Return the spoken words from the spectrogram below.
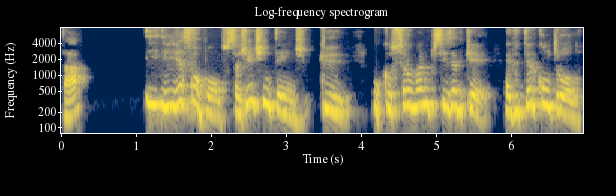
tá? E, e esse é o ponto. Se a gente entende que o que o ser humano precisa é de quê? É de ter controle.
